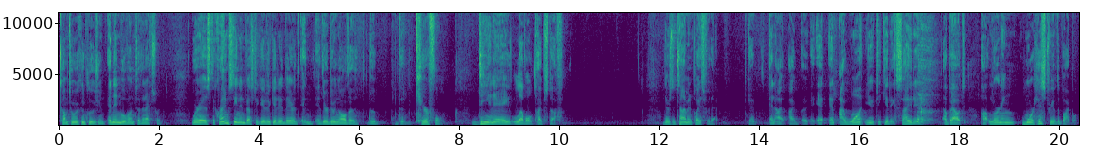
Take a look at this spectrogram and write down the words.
come to a conclusion, and then move on to the next one. Whereas the crime scene investigators get in there and, and they're doing all the, the, the careful DNA level type stuff. There's a time and place for that. And I, I and I want you to get excited about uh, learning more history of the Bible,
